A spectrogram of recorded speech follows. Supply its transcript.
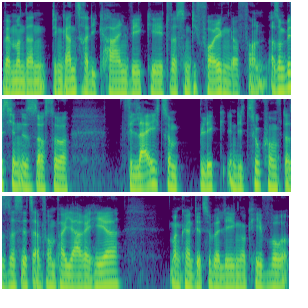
wenn man dann den ganz radikalen Weg geht? Was sind die Folgen davon? Also ein bisschen ist es auch so, vielleicht so ein Blick in die Zukunft, also das ist jetzt einfach ein paar Jahre her. Man könnte jetzt überlegen, okay, wo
